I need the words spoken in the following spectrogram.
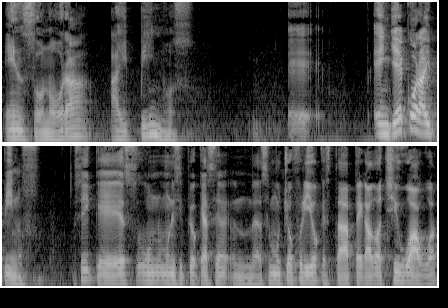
¿en Sonora hay pinos? Eh, en Yecor hay pinos, sí, que es un municipio que hace, hace mucho frío, que está pegado a Chihuahua.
